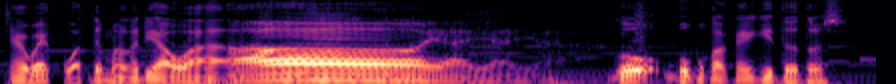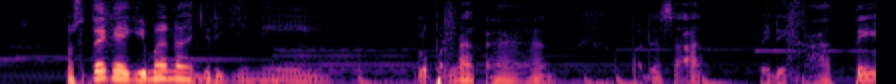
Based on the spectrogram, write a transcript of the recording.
cewek kuatnya malah di awal. Oh ya ya ya. gue gue buka kayak gitu terus maksudnya kayak gimana jadi gini lu pernah kan pada saat PDKT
